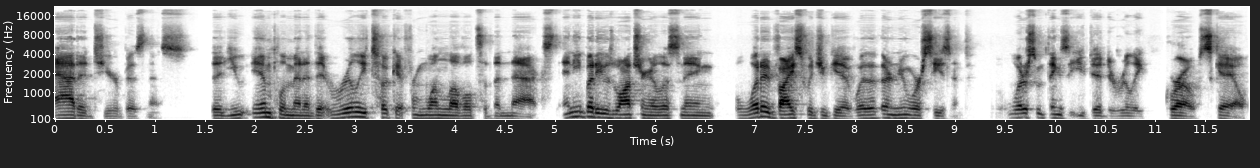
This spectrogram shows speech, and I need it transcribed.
added to your business that you implemented that really took it from one level to the next. Anybody who's watching or listening, what advice would you give, whether they're new or seasoned? What are some things that you did to really grow, scale?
